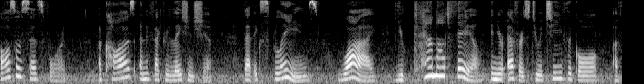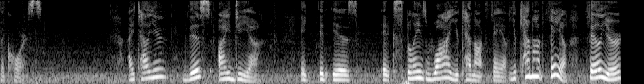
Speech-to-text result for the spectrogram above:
also sets forth a cause and effect relationship that explains why you cannot fail in your efforts to achieve the goal of the Course. I tell you, this idea, it, it is, it explains why you cannot fail. You cannot fail. Failure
